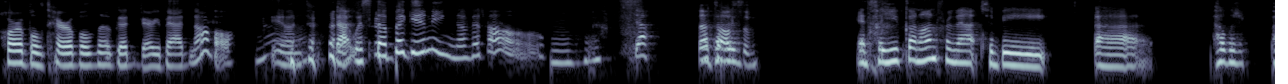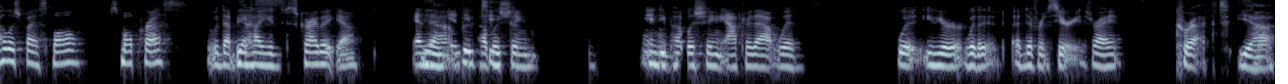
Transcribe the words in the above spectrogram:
horrible, terrible, no good, very bad novel. And that was the beginning of it all. Mm-hmm. Yeah, that's awesome. And so you've gone on from that to be uh, published published by a small small press. Would that be yes. how you describe it? Yeah. And yeah, then indie boutique. publishing, mm-hmm. indie publishing after that with with your with a, a different series, right? Correct. Yeah.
